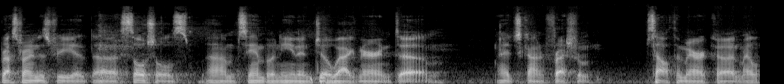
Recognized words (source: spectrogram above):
restaurant industry at uh, Socials, um, Sam Bonin and Joe Wagner, and um, I had just gotten fresh from South America, and my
